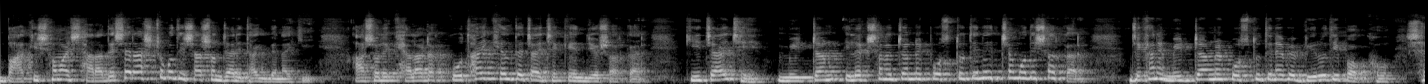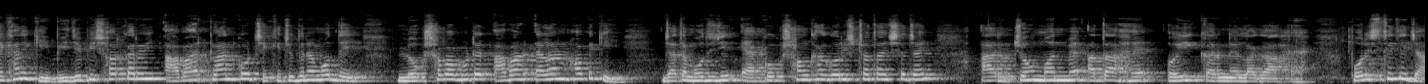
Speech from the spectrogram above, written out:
বাকি সময় সারা দেশে রাষ্ট্রপতি শাসন জারি থাকবে নাকি? আসলে খেলাটা কোথায় খেলতে চাইছে কেন্দ্রীয় সরকার? কি চাইছে? মিড টার্ম ইলেকশনের জন্য প্রস্তুতি নিচ্ছে মোদী সরকার? যেখানে মিড টার্মের প্রস্তুতি নেবে বিরোধী পক্ষ, সেখানে কি বিজেপি সরকারই আবার প্ল্যান করছে কিছুদিনের মধ্যেই লোকসভা ভোটের আবার অ্যালার্ম হবে কি? যাতে মোদিজির একক সংখ্যাগরিষ্ঠতা এসে যায়? আর জো মন মে আতা হ্যায় ওই করনে লাগা হ্যায়। পরিস্থিতি যা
